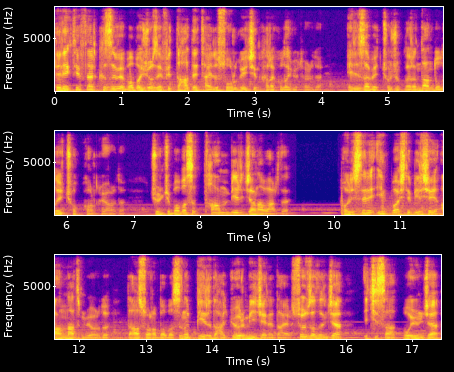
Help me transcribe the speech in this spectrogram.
Dedektifler kızı ve baba Joseph'i daha detaylı sorgu için karakola götürdü. Elizabeth çocuklarından dolayı çok korkuyordu. Çünkü babası tam bir canavardı. Polislere ilk başta bir şey anlatmıyordu. Daha sonra babasını bir daha görmeyeceğine dair söz alınca 2 saat boyunca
